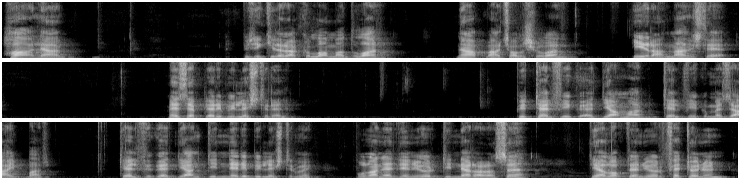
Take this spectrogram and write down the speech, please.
Hala bizimkiler akıllanmadılar. Ne yapmaya çalışıyorlar? İran'dan işte mezhepleri birleştirelim. Bir telfik edyan var, bir telfik mezahip var. Telfik edyan dinleri birleştirmek. Buna ne deniyor? Dinler arası diyalog deniyor. FETÖ'nün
